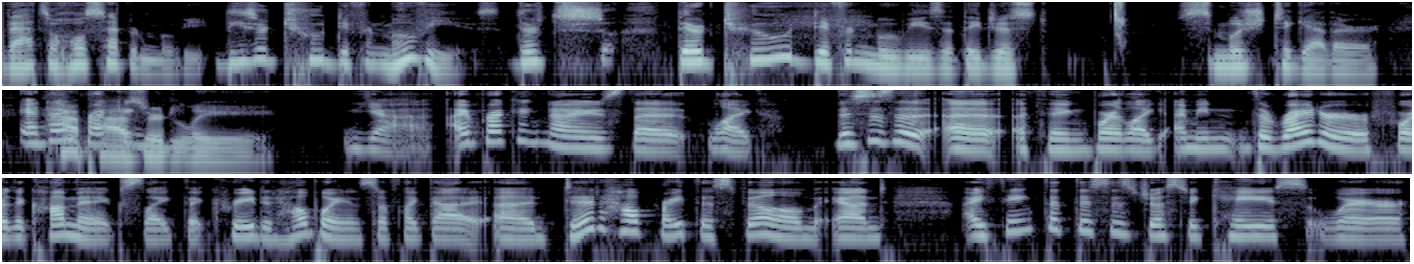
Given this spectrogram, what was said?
that's a whole separate movie. These are two different movies. They're so, they're two different movies that they just smushed together And I recog- haphazardly. yeah i recognize that like this is a, a, a thing where like i mean the writer for the comics like that created hellboy and stuff like that uh, did help write this film and i think that this is just a case where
